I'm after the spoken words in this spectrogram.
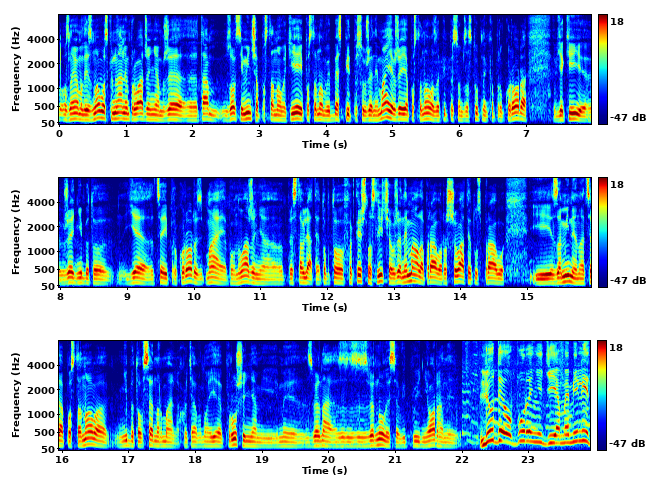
ознайомились знову з кримінальним провадженням. Вже е, там зовсім інша постанова. Тієї постанови без підпису вже немає. Вже є постанова за підписом заступника прокурора, в якій вже нібито є цей прокурор, має повноваження представляти. Тобто, фактично, слідча вже не мала права розшивати ту справу і замінена ця постанова, нібито все нормально. Хоча воно є порушенням, і ми звернулися в відповідні органи. Люди обурені діями міліції,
